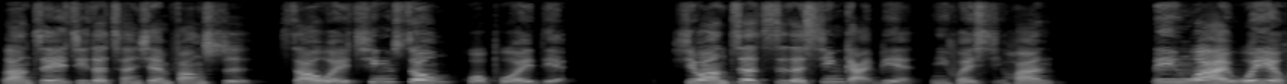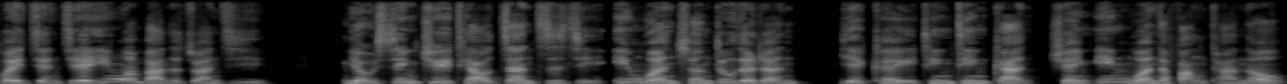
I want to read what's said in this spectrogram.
让这一集的呈现方式。稍微轻松活泼一点，希望这次的新改变你会喜欢。另外，我也会剪接英文版的专辑，有兴趣挑战自己英文程度的人，也可以听听看全英文的访谈哦。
